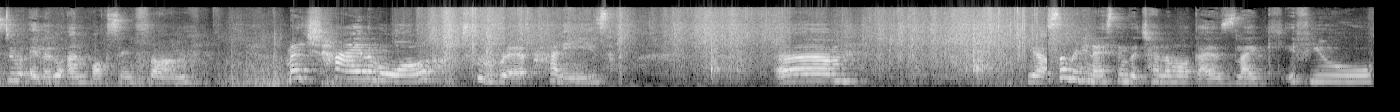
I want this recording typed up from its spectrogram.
Let's do a little unboxing from my China Mall trip, honeys. Um, yeah, so many nice things at China Mall, guys. Like if you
